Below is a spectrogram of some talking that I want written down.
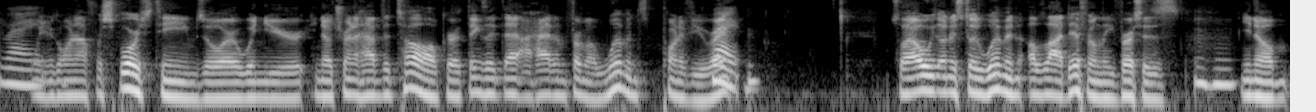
Right. when you're going out for sports teams or when you're you know trying to have the talk or things like that. I had them from a woman's point of view, right? Right. So I always understood women a lot differently versus, Mm-hmm. you know,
